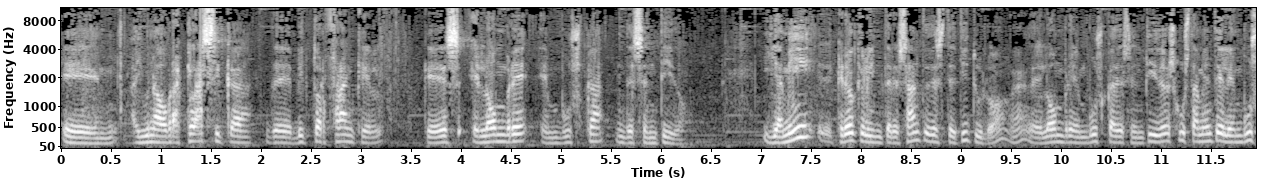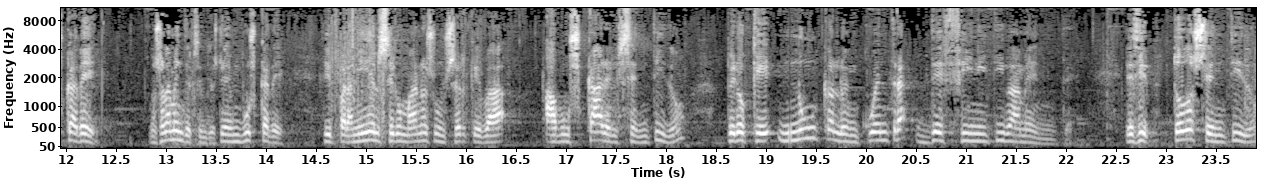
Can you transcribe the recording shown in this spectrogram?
Eh, hay una obra clásica de Víctor Frankl que es El hombre en busca de sentido. Y a mí eh, creo que lo interesante de este título, ¿eh? El hombre en busca de sentido, es justamente el en busca de, no solamente el sentido, sino en busca de. Decir, para mí el ser humano es un ser que va a buscar el sentido, pero que nunca lo encuentra definitivamente. Es decir, todo sentido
